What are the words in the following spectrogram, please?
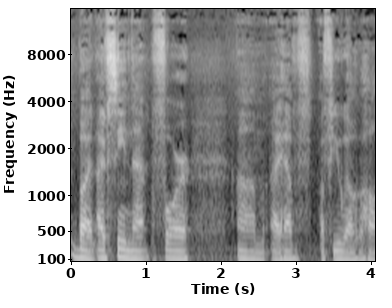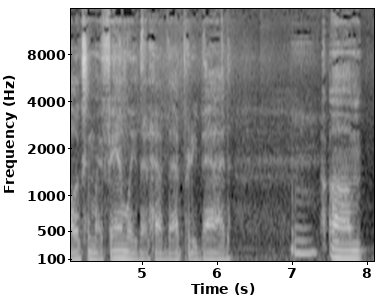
but I've seen that before. Um, I have a few alcoholics in my family that have that pretty bad. Um,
